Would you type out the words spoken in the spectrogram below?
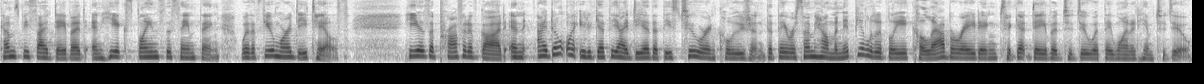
comes beside David, and he explains the same thing with a few more details. He is a prophet of God. And I don't want you to get the idea that these two were in collusion, that they were somehow manipulatively collaborating to get David to do what they wanted him to do.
